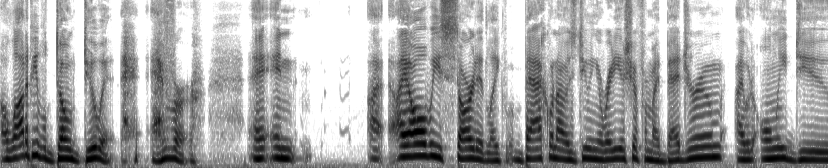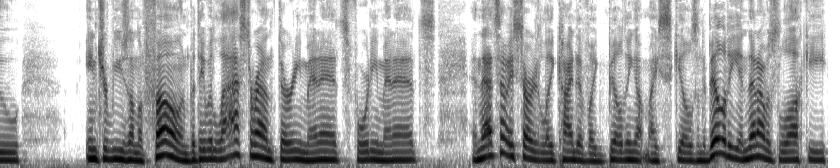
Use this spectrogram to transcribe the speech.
a lot of people don't do it ever. And, and I, I always started like back when I was doing a radio show from my bedroom, I would only do interviews on the phone, but they would last around 30 minutes, 40 minutes. And that's how I started like kind of like building up my skills and ability. And then I was lucky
